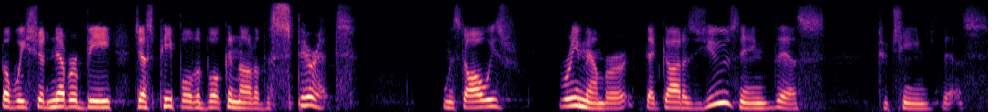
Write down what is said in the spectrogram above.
but we should never be just people of the book and not of the Spirit. We must always remember that God is using this to change this.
